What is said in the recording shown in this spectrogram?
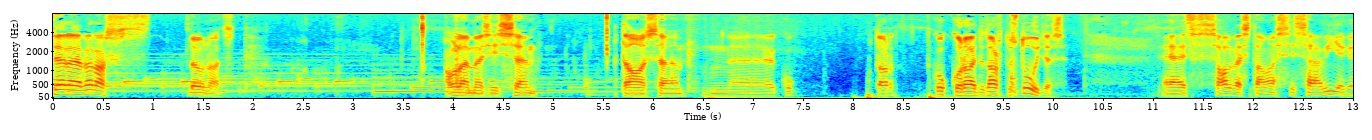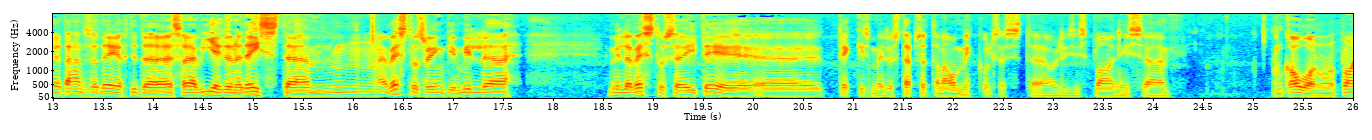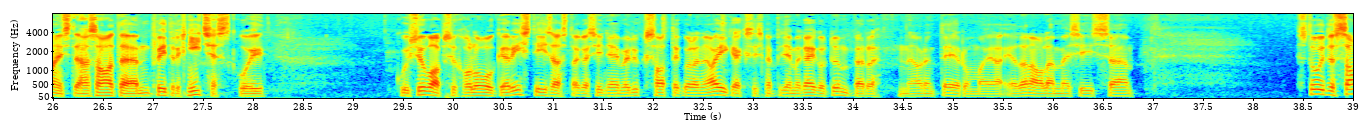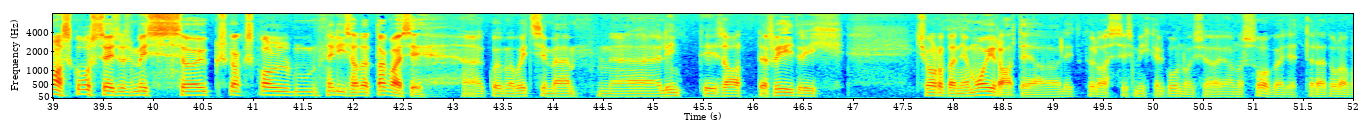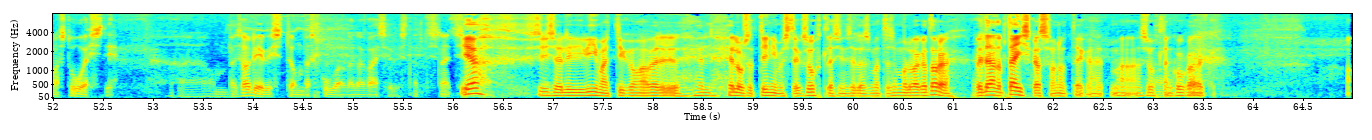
tere pärastlõunat! oleme siis äh, taas äh, Kuk-, Tart-, Kuku raadio Tartu stuudios äh, salvestamas siis saja viiekümne tähenduse teejuhtide saja viiekümne teist vestlusringi, mille, mille vestluse idee tekkis meil just täpselt täna hommikul, sest oli siis plaanis, kaua on olnud plaanis teha saade Friedrich Nietzsche'st kui äh, kui süvapsühholoogia ristiisast, aga siin jäi meil üks saatekülaline haigeks, siis me pidime käigult ümber orienteeruma ja, ja täna oleme siis äh, stuudios samas koosseisus, mis üks, kaks, kolm, neli saadet tagasi, äh, kui me võtsime äh, linti saate Friedrich, Jordan ja Moirad ja olid külas siis Mihkel Kunnus ja Jaanus Soobel, et tere tulemast uuesti umbes oli vist umbes kuu aega tagasi vist nad siis jah, siis oli viimati, kui ma veel el elusate inimestega suhtlesin, selles mõttes on mul väga tore. või tähendab täiskasvanutega, et ma suhtlen kogu aeg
